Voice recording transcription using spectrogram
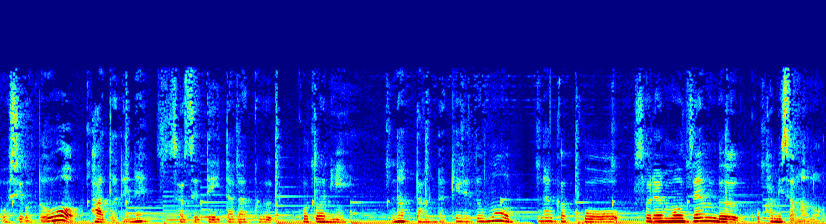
お仕事をパートでねさせていただくことになったんだけれどもなんかこうそれも全部こう神様の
